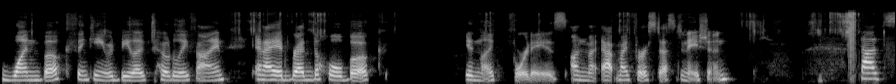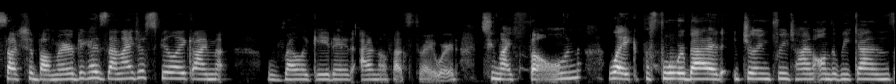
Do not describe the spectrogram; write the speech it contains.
one book thinking it would be like totally fine and I had read the whole book in like 4 days on my at my first destination. That's such a bummer because then I just feel like I'm relegated. I don't know if that's the right word to my phone, like before bed, during free time, on the weekends,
